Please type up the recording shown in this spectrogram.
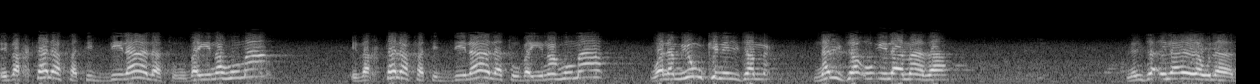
إذا اختلفت الدلالة بينهما إذا اختلفت الدلالة بينهما ولم يمكن الجمع نلجأ إلى ماذا؟ نلجأ إلى إيه يا أولاد؟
